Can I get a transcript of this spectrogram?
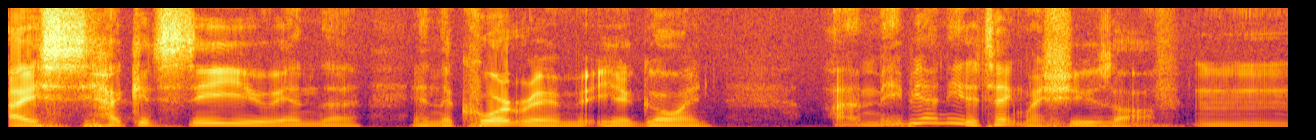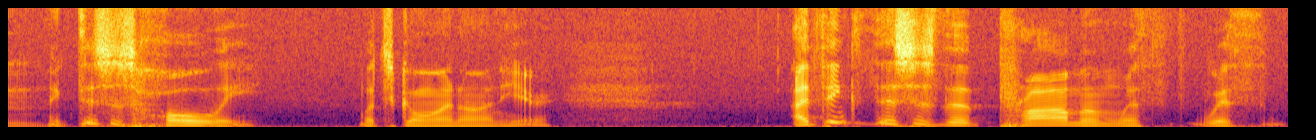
I see, I could see you in the in the courtroom, you know, going, uh, maybe I need to take my shoes off. Mm. Like this is holy, what's going on here. I think this is the problem with with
